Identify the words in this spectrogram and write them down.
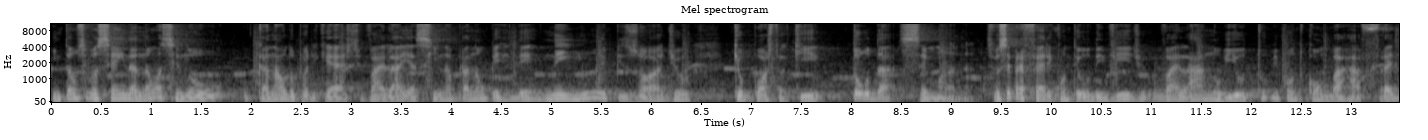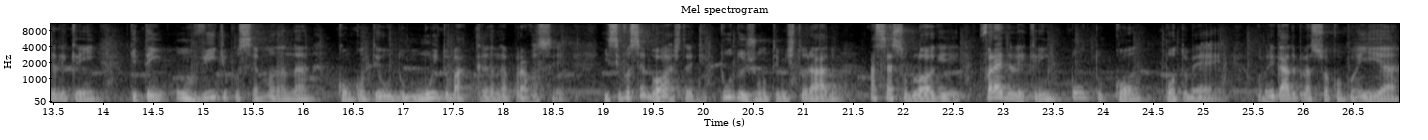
Então, se você ainda não assinou o canal do podcast, vai lá e assina para não perder nenhum episódio que eu posto aqui toda semana. Se você prefere conteúdo em vídeo, vai lá no youtube.com/barra que tem um vídeo por semana com conteúdo muito bacana para você. E se você gosta de tudo junto e misturado, acesse o blog fredalecrim.com.br. Obrigado pela sua companhia,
